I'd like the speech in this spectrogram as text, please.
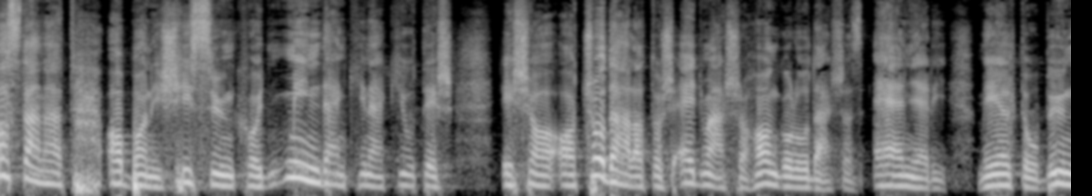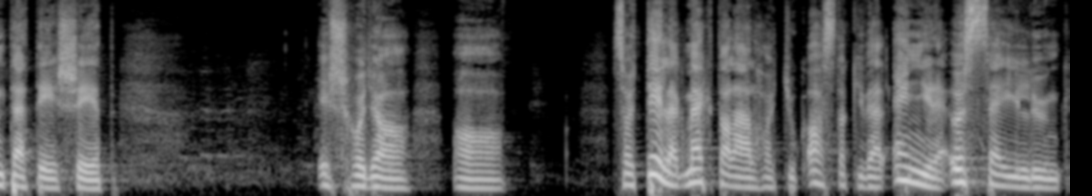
Aztán hát abban is hiszünk, hogy mindenkinek jut, és, és a, a csodálatos egymásra hangolódás az elnyeri méltó büntetését, és hogy a, a Szóval, hogy tényleg megtalálhatjuk azt, akivel ennyire összeillünk,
